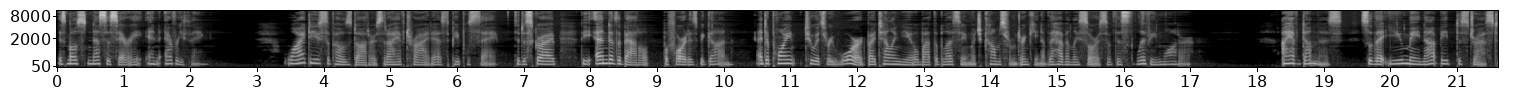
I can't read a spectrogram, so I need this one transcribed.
is most necessary in everything. Why do you suppose, daughters, that I have tried, as the people say, to describe the end of the battle before it has begun, and to point to its reward by telling you about the blessing which comes from drinking of the heavenly source of this living water? I have done this so that you may not be distressed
